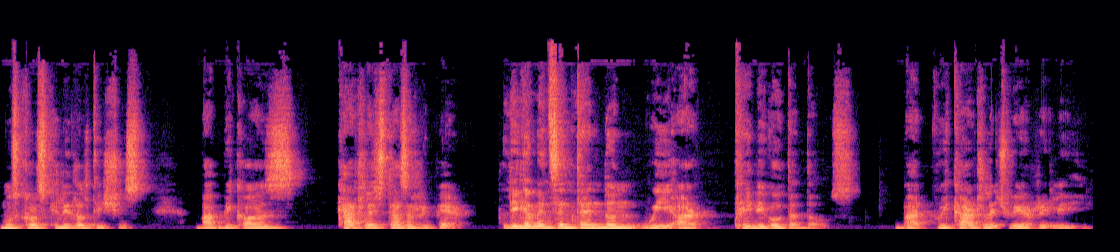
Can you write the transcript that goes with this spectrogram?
musculoskeletal tissues, but because cartilage doesn't repair. Ligaments and tendon, we are pretty good at those. But with cartilage, we are really,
